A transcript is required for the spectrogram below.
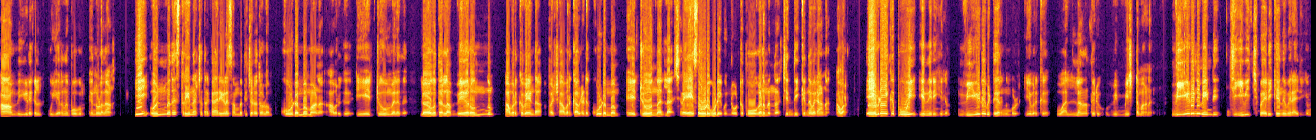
ആ വീടുകൾ ഉയർന്നു പോകും എന്നുള്ളതാണ്. ഈ ഒൻപത് സ്ത്രീ നക്ഷത്രക്കാരികളെ സംബന്ധിച്ചിടത്തോളം കുടുംബമാണ് അവർക്ക് ഏറ്റവും വലുത്. ലോകത്തുള്ള വേറൊന്നും അവർക്ക് വേണ്ട. പക്ഷെ അവർക്ക് അവരുടെ കുടുംബം ഏറ്റവും നല്ല ശ്രേയസോടുകൂടി മുന്നോട്ട് പോകണമെന്ന് ചിന്തിക്കുന്നവരാണ് അവർ. എവിടെയൊക്കെ പോയി എന്നിരിക്കലും വീട് വിട്ടിറങ്ങുമ്പോൾ ഇവർക്ക് വല്ലാത്തൊരു വിമ്മിഷ്ടമാണ്. വീടിനു വേണ്ടി ജീവിച്ച് മരിക്കുന്നവരായിരിക്കും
